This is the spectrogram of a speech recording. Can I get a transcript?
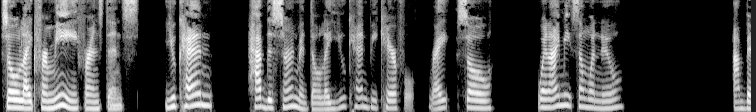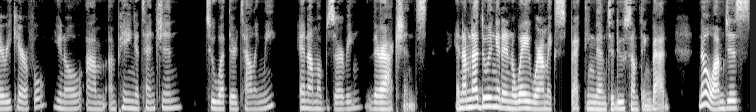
So like for me, for instance, you can have discernment though, like you can be careful, right? So when I meet someone new, I'm very careful. You know, I'm, I'm paying attention to what they're telling me and I'm observing their actions. And I'm not doing it in a way where I'm expecting them to do something bad. No, I'm just,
